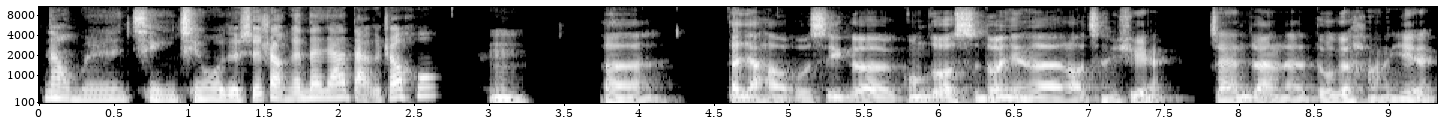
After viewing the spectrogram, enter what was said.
那我们请请我的学长跟大家打个招呼，嗯。呃，大家好，我是一个工作十多年的老程序员，辗转了多个行业，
